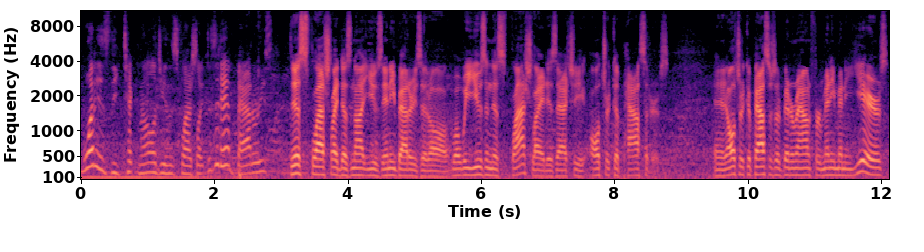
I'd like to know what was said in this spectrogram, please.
what is the technology in this flashlight? Does it have batteries? This flashlight does not use any batteries at all. What we use in this flashlight is actually ultracapacitors. And ultracapacitors have been around for many, many years.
